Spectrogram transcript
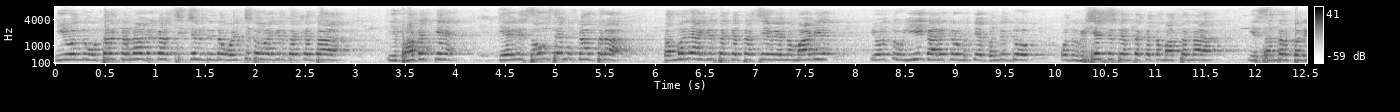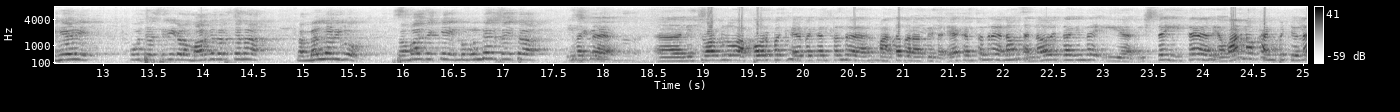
ಈ ಒಂದು ಉತ್ತರ ಕರ್ನಾಟಕ ಶಿಕ್ಷಣದಿಂದ ವಂಚಿತವಾಗಿರ್ತಕ್ಕಂಥ ಈ ಭಾಗಕ್ಕೆ ಕೇಳಿ ಸಂಸ್ಥೆ ಮುಖಾಂತರ ತಮ್ಮದೇ ಆಗಿರ್ತಕ್ಕಂಥ ಸೇವೆಯನ್ನು ಮಾಡಿ ಇವತ್ತು ಈ ಕಾರ್ಯಕ್ರಮಕ್ಕೆ ಬಂದಿದ್ದು ಒಂದು ವಿಶೇಷತೆ ಅಂತಕ್ಕಂಥ ಮಾತನ್ನ ಈ ಸಂದರ್ಭದಲ್ಲಿ ಹೇಳಿ ಪೂಜ್ಯ ಶ್ರೀಗಳ ಮಾರ್ಗದರ್ಶನ ನಮ್ಮೆಲ್ಲರಿಗೂ ಸಮಾಜಕ್ಕೆ ಇನ್ನು ಮುಂದೆ ಸಹಿತ ನಿಜವಾಗ್ಲೂ ಅಪ್ಪ ಅವ್ರ ಬಗ್ಗೆ ಹೇಳ್ಬೇಕಂತಂದ್ರ ಮಾತ ಬರತ್ತಿಲ್ಲ. ಯಾಕಂತಂದ್ರೆ ನಾವು ಸಣ್ಣವರಿದ್ದಾಗಿಂದ ಇಷ್ಟ ಈತ ಯಾವಾಗ ನಾವು ಕಂಡ್ಬಿಟ್ಟಿಲ್ಲ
